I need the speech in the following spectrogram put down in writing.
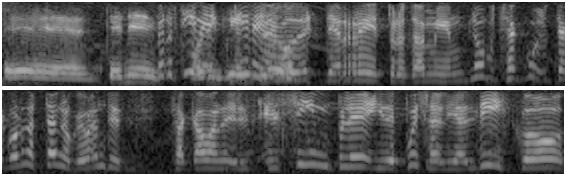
Eh, tenés, Pero por tiene, ejemplo, tiene algo de, de retro también. ¿No? ¿Te acu- ¿Te acordás, Tano, que antes sacaban el, el simple y después salía el disco?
